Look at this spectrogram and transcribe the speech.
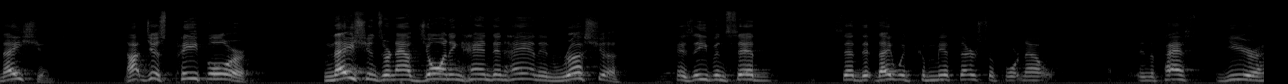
Nations, not just people or nations are now joining hand in hand. And Russia has even said, said that they would commit their support. Now, in the past year,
